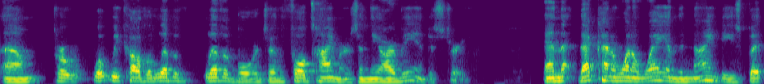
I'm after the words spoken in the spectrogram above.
um, for what we call the live, liveaboards or the full timers in the RV industry. And that, that kind of went away in the 90s. But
